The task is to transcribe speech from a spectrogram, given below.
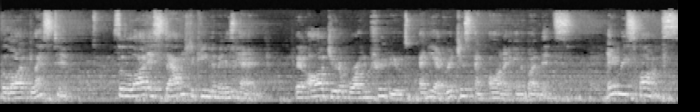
the Lord blessed him. So the Lord established the kingdom in his hand. Then all Judah brought him tribute, and he had riches and honor in abundance. In response,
